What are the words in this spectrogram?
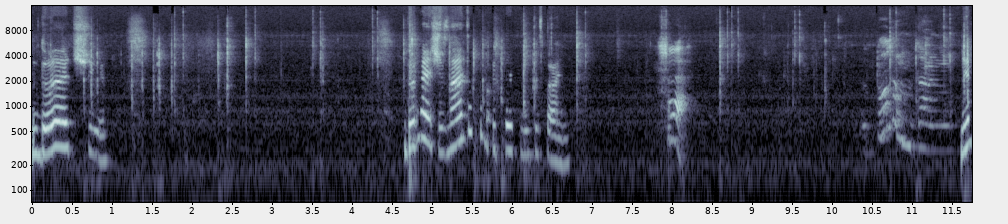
До речі. До речі, знаєте, що підписник Сані? Що? Хто там Дані? Як,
